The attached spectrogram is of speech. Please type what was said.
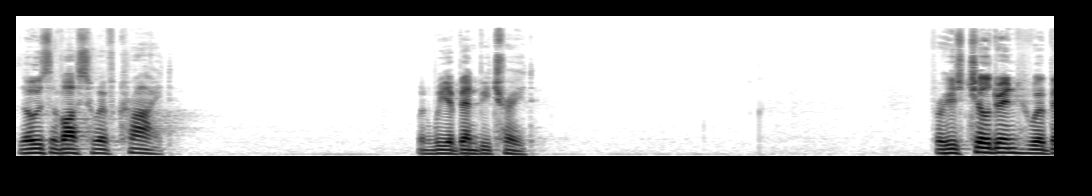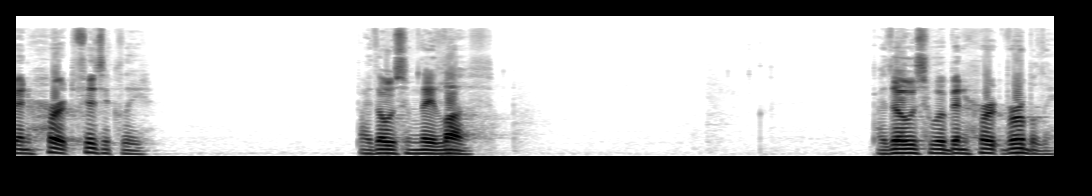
for those of us who have cried when we have been betrayed. For his children who have been hurt physically by those whom they love, by those who have been hurt verbally.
